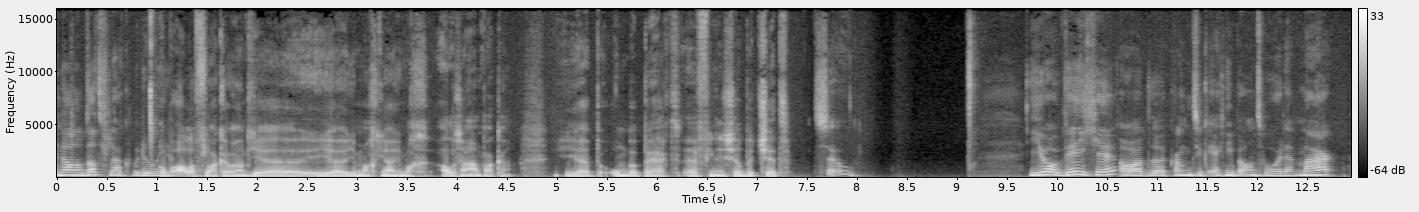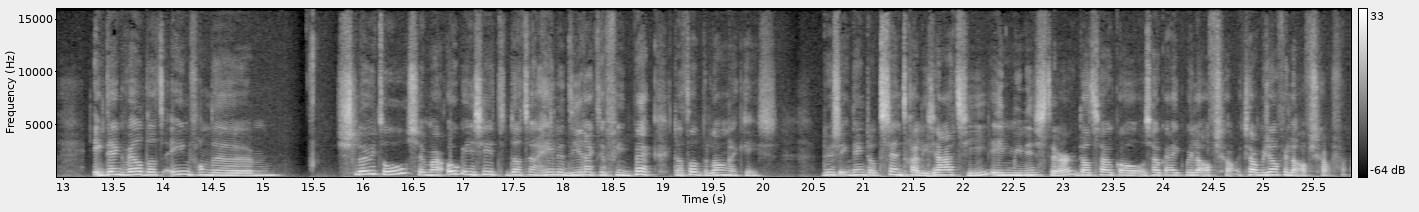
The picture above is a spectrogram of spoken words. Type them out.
En dan op dat vlak bedoel je? Op alle vlakken, want je, je, je, mag, ja, je mag alles aanpakken. Je hebt onbeperkt eh, financieel budget. Zo. Joh, weet je, oh, dat kan ik natuurlijk echt niet beantwoorden. Maar ik denk wel dat een van de mm, sleutels er maar ook in zit dat er hele directe feedback, dat dat belangrijk is. Dus ik denk dat centralisatie, één minister, dat zou ik al zou ik eigenlijk willen afschaffen. Ik zou mezelf willen afschaffen.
